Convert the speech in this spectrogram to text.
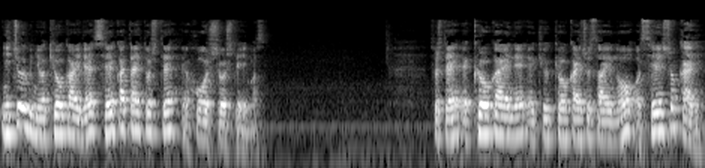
日曜日には教会で聖歌隊として奉仕をしています。そして、教会ね、教会主催の聖書会、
